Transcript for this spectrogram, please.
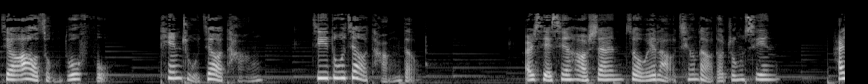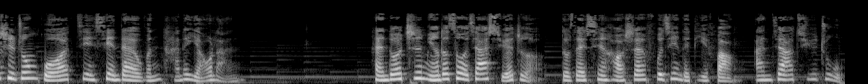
骄傲总督府、天主教堂、基督教堂等。而且信号山作为老青岛的中心，还是中国近现代文坛的摇篮。很多知名的作家学者都在信号山附近的地方安家居住。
